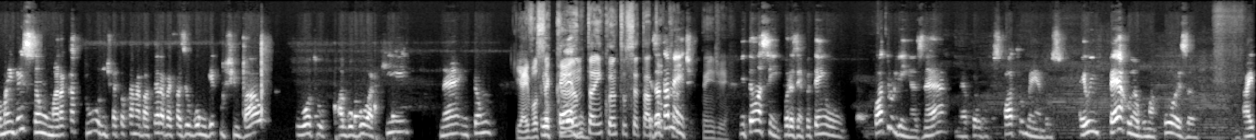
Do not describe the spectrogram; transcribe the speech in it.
é uma invenção, um maracatu, a gente vai tocar na bateria, vai fazer o gongue com o chimbal, o outro agogô aqui, né? Então e aí você canta pego... enquanto você está Exatamente. Tocando. Entendi. Então assim, por exemplo, eu tenho quatro linhas, né? Os quatro membros. Eu emperro em alguma coisa, aí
